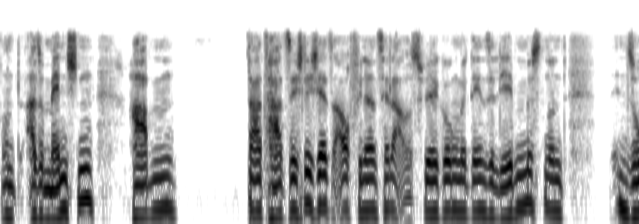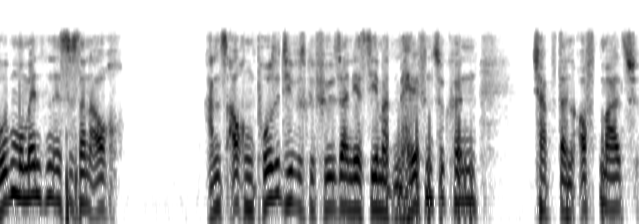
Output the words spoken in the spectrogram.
Und also Menschen haben da tatsächlich jetzt auch finanzielle Auswirkungen, mit denen sie leben müssen. Und in so Momenten ist es dann auch kann es auch ein positives Gefühl sein, jetzt jemandem helfen zu können. Ich habe dann oftmals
